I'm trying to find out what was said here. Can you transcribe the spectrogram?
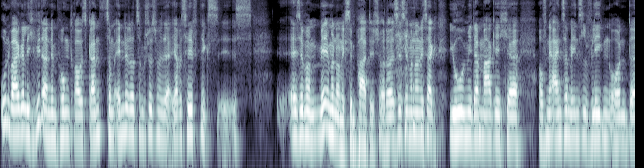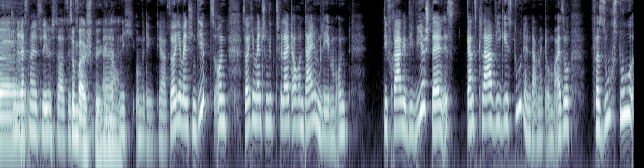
unweigerlich wieder an den Punkt raus, ganz zum Ende oder zum Schluss, ja, aber es hilft nichts, es er ist immer, mir immer noch nicht sympathisch oder es ist immer noch nicht, sag, ju, mit dem mag ich äh, auf eine einsame Insel fliegen und äh, Den Rest meines Lebens da sitzen. zum Beispiel, genau. Äh, nicht unbedingt, ja. Solche Menschen gibt's und solche Menschen gibt's vielleicht auch in deinem Leben. Und die Frage, die wir stellen, ist ganz klar, wie gehst du denn damit um? Also versuchst du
